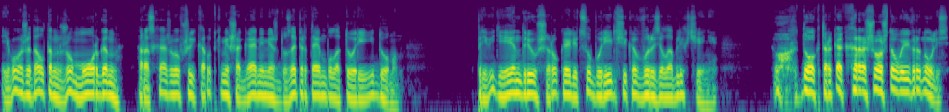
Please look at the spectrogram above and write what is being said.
его ожидал там Джо Морган, расхаживавший короткими шагами между запертой амбулаторией и домом. При виде Эндрю широкое лицо бурильщика выразило облегчение. «Ох, доктор, как хорошо, что вы вернулись!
